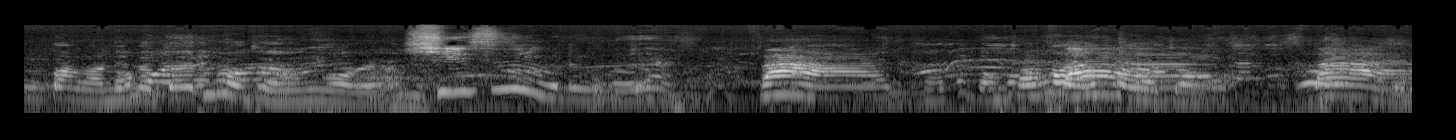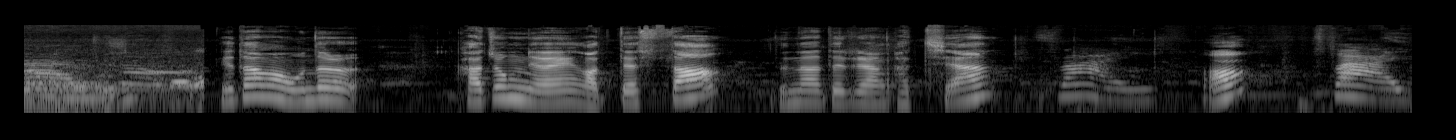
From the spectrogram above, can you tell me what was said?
오빠 아닌데 때리셔도 되는 거예요? 실수로 그런 거야. 바이. 바이. 바이. 예담아 오늘 가족 여행 어땠어? 누나들이랑 같이 한? 바이. 어? 바이.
